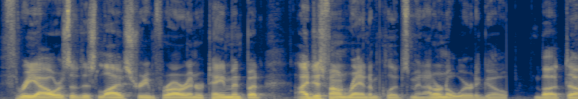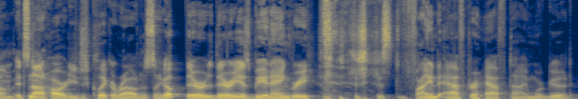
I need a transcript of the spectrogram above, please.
three hours of this live stream for our entertainment, but I just found random clips, man. I don't know where to go. But um, it's not hard. You just click around and it's like, oh, there, there he is being angry. just find after halftime. We're good.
